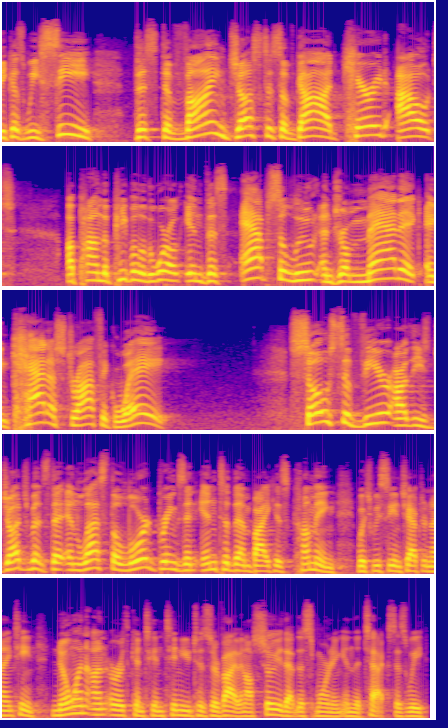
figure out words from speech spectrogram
because we see this divine justice of God carried out upon the people of the world in this absolute and dramatic and catastrophic way. So severe are these judgments that unless the Lord brings an end to them by his coming, which we see in chapter 19, no one on earth can continue to survive. And I'll show you that this morning in the text as we,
